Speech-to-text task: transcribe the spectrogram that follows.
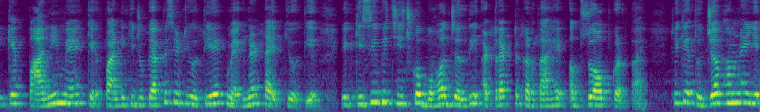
ठीक है, पानी में पानी की जो कैपेसिटी होती है, एक मैग्नेट टाइप की होती है, ये किसी भी चीज़ को बहुत जल्दी अट्रैक्ट करता है अब्जॉर्ब करता है। ठीक है तो जब हमने ये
